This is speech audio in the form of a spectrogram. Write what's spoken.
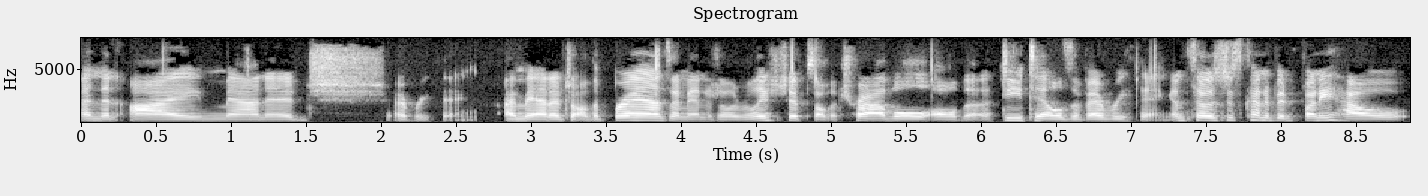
and then I manage everything. I manage all the brands, I manage all the relationships, all the travel, all the details of everything. And so it's just kind of been funny how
